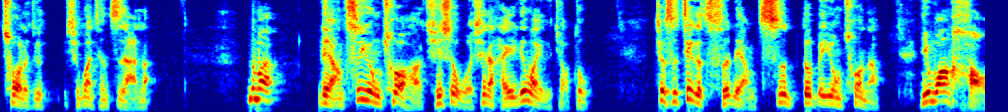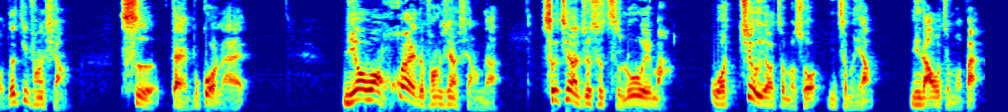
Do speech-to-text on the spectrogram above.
错了就习惯成自然了。那么两次用错哈，其实我现在还有另外一个角度，就是这个词两次都被用错呢，你往好的地方想是改不过来。你要往坏的方向想呢，实际上就是指鹿为马，我就要这么说，你怎么样？你拿我怎么办？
